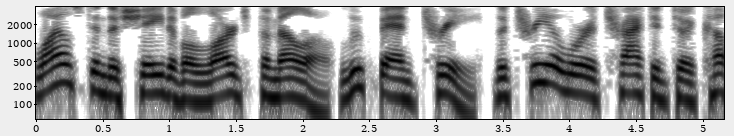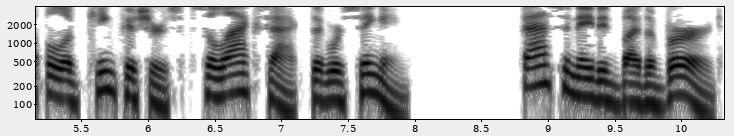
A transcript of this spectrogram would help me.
Whilst in the shade of a large pomelo Lucban tree, the trio were attracted to a couple of kingfishers Salaksak, that were singing. Fascinated by the bird's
